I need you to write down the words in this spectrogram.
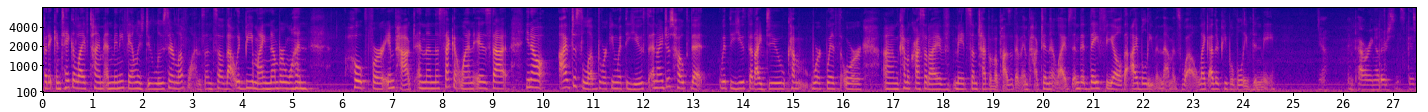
but it can take a lifetime, and many families do lose their loved ones, and so that would be my number one hope for impact. And then the second one is that, you know, I've just loved working with the youth, and I just hope that with the youth that I do come work with or um, come across that I've made some type of a positive impact in their lives, and that they feel that I believe in them as well, like other people believed in me. Yeah. Empowering others is good.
